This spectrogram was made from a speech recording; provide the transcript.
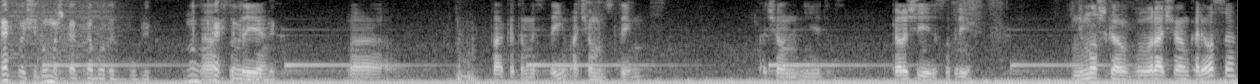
как ты вообще думаешь, как работает бублик? Ну, А, как смотри. бублик? А, Так, это мы стоим. А чем мы стоим? А че он не едет? Короче, едет, смотри. Немножко выворачиваем колеса,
